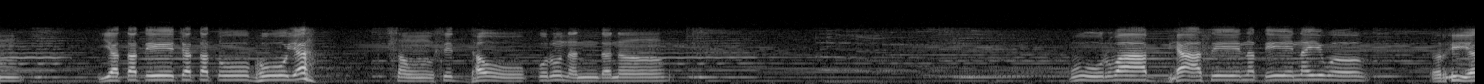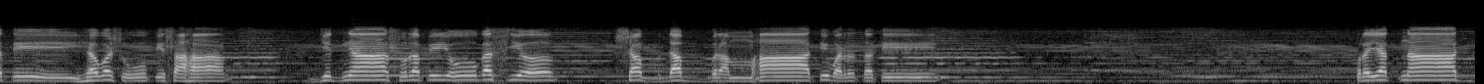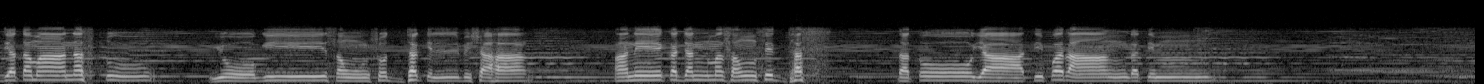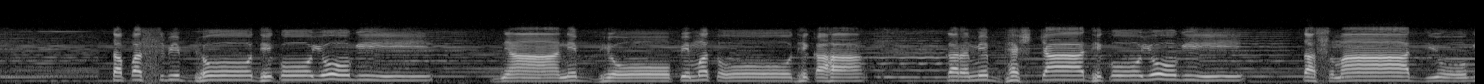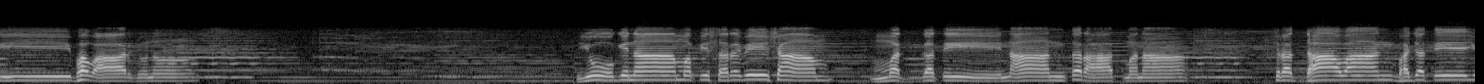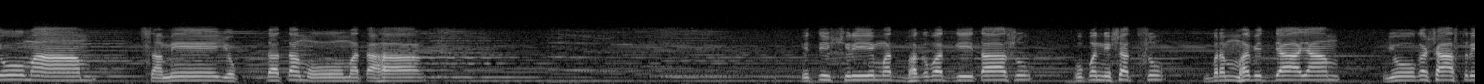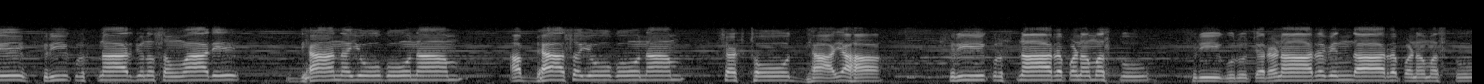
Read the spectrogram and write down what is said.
यतते च ततो भूयः संसिद्धौ कुरु नन्दन। पूर्वाभ्यासेन तेनैव ह्रियते ह्यवशोऽपि सः। जिज्ञासुरपि योगस्य शब्दब्रह्माति वर्तते प्रयत्नाद्यतमानस्तु योगी संशुद्धकिल्बिषः। अनेकजन्मसंसिद्धस्ततो याति पराङ्गतिम् तपस्विभ्योऽधिको योगी ज्ञानिभ्योऽपि मतोऽधिकः। कर्मिभ्यश्चाधिको योगी तस्माद्योगी भवार्जुन। योगिनामपि सर्वेषां मद्गतेनान्तरात्मना। श्रद्धावान् भजते यो मां समे युक्ततमो मतः। इति श्रीमद्भगवद्गीतासु उपनिषत्सु ब्रह्मविद्यायां योगशास्त्रे श्रीकृष्णार्जुनसंवादे ध्यानयोगो नाम अभ्यासयोगो नाम षष्ठोऽध्यायः। श्रीकृष्णार्पणमस्तु श्रीगुरुचरणारविन्दार्पणमस्तु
